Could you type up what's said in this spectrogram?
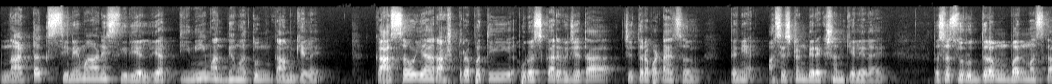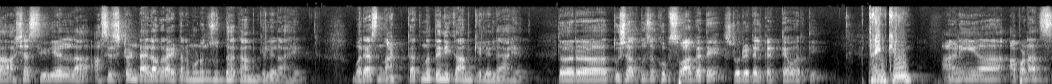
नाटक सिनेमा आणि सिरियल या तिन्ही माध्यमातून काम केलं आहे कासव या राष्ट्रपती पुरस्कार विजेता चित्रपटाचं त्यांनी असिस्टंट डिरेक्शन केलेलं आहे. तसंच रुद्रम बनमस्का अशा सिरियलला असिस्टंट डायलॉग रायटर म्हणून सुद्धा काम केलेलं आहे. बऱ्याच नाटकातनं त्यांनी काम केलेलं आहे. तर तुषार तुझं खूप स्वागत आहे स्टोरीटेल कट्ट्यावरती. थँक्यू आणि आपण आज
